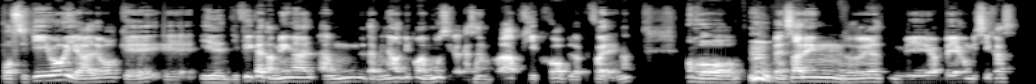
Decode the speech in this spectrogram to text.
positivo y algo que eh, identifica también a, un determinado tipo de música, que hacen rap, hip hop, lo que fuere, ¿no? O pensar en, lo que veía, veía con mis hijas,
